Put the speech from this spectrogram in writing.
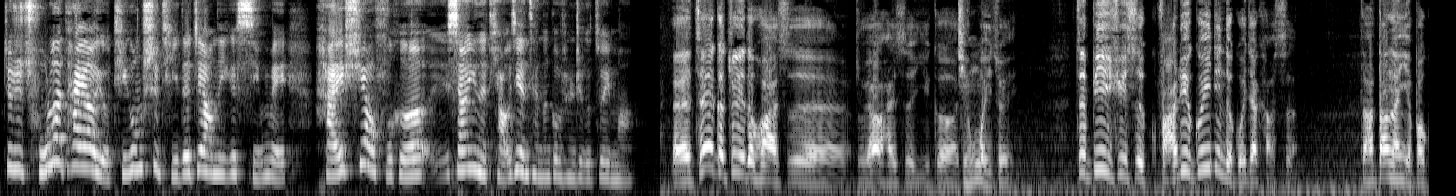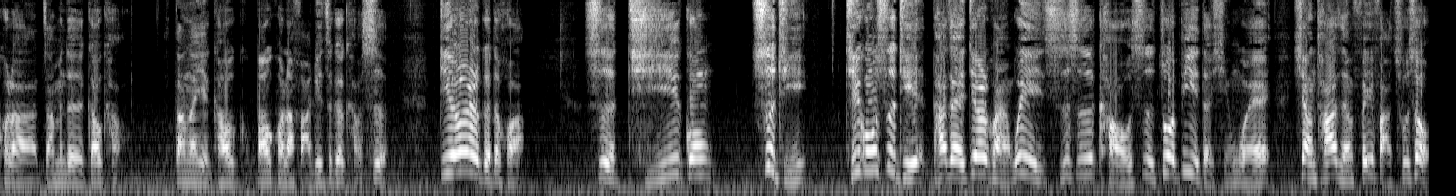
就是除了他要有提供试题的这样的一个行为，还需要符合相应的条件才能构成这个罪吗？呃，这个罪的话是主要还是一个行为罪，这必须是法律规定的国家考试，它当然也包括了咱们的高考，当然也高包括了法律资格考试。第二个的话是提供试题。提供试题，他在第二款为实施考试作弊的行为，向他人非法出售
